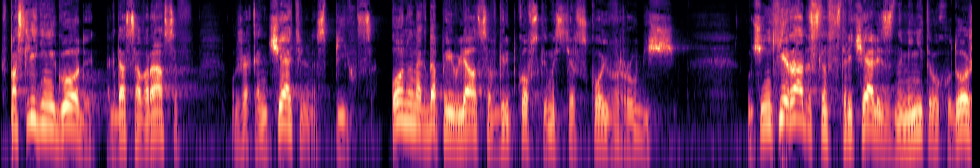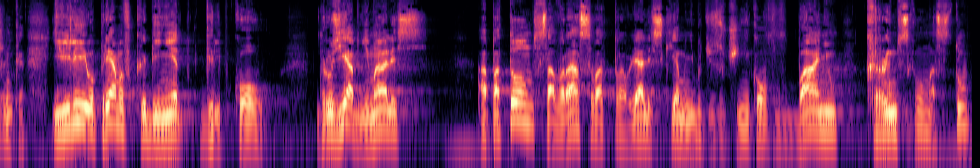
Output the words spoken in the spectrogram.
В последние годы, когда Саврасов уже окончательно спился, он иногда появлялся в Грибковской мастерской в Рубище. Ученики радостно встречали знаменитого художника и вели его прямо в кабинет к Грибкову. Друзья обнимались, а потом Саврасова отправлялись с кем-нибудь из учеников в баню к Крымскому мосту,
